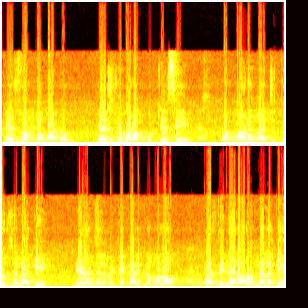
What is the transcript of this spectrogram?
ఫేజ్ వన్తో పాటు ఫేజ్ టూ కూడా పూర్తి చేసి బ్రహ్మాండంగా చిత్తూరు జిల్లాకి నీళ్ళని నిలబెట్టే కార్యక్రమంలో ప్రతి నెల రెండు నెలలకి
